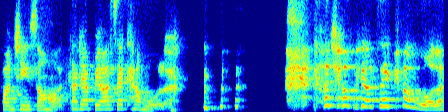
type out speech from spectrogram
放轻松哈，大家不要再看我了，大家不要再看我了，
